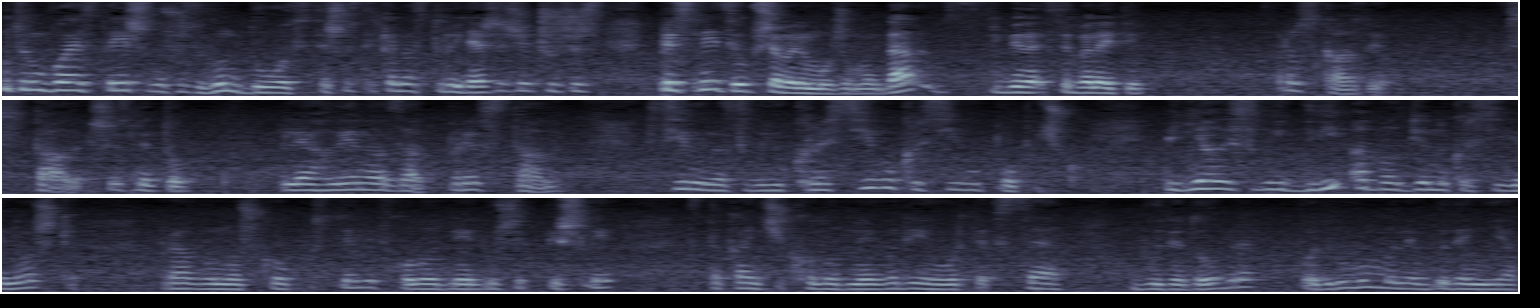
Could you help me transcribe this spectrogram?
Утром буває стаєш, що щось гундоситься, щось таке настроєння. Якщо щось присниться, взагалі ми не можемо да? собі, себе знайти. Розказую. Встали, щось не то. Лягли назад, привстали, сіли на свою красиву, красиву попочку, підняли свої дві обалденно красиві ножки, праву ножку опустили, в холодний душик пішли, стаканчик холодної води і говорите, все буде добре, по-другому не буде ніяк.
